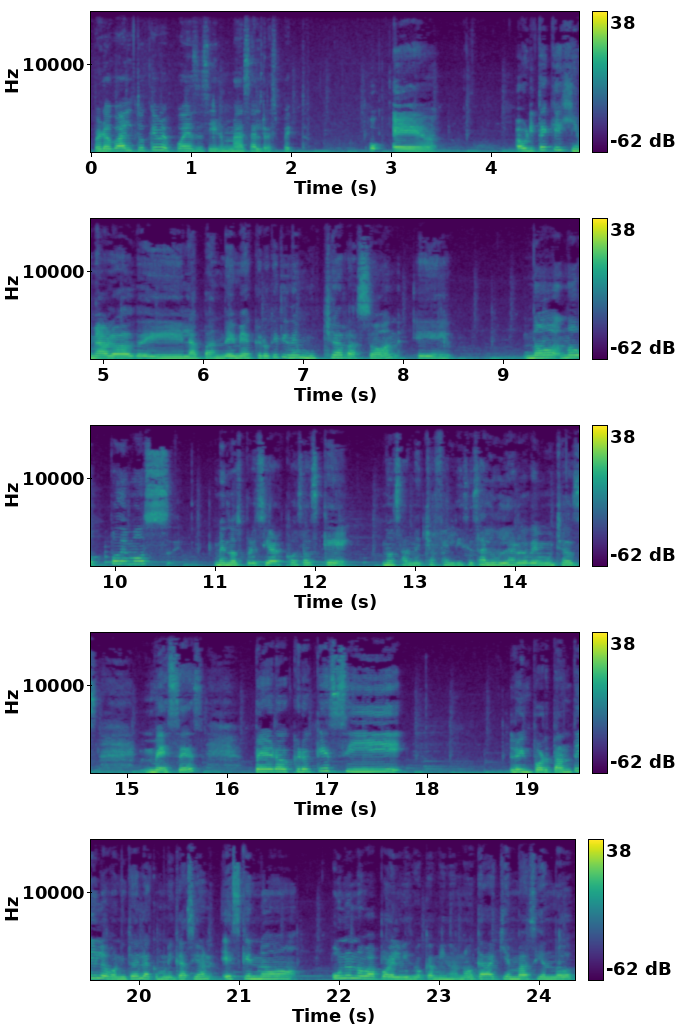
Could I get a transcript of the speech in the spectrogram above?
Pero Val, ¿tú qué me puedes decir más al respecto? Eh, ahorita que Jimmy hablado de la pandemia, creo que tiene mucha razón. Eh, no, no podemos menospreciar cosas que nos han hecho felices a lo largo de muchos meses, pero creo que sí lo importante y lo bonito de la comunicación es que no uno no va por el mismo camino, ¿no? Cada quien va haciendo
